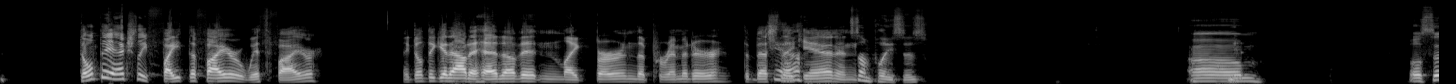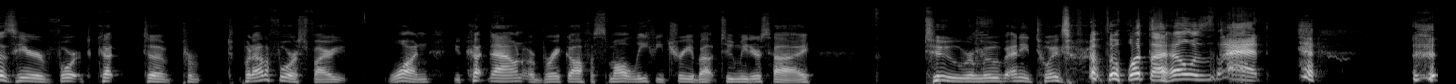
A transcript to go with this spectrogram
don't they actually fight the fire with fire? Like don't they get out ahead of it and like burn the perimeter the best Yeah, they can and Some places. Um. Well, it says here for to cut to, to put out a forest fire. One, you cut down or break off a small leafy tree about two meters high. Two, remove any twigs from the. What the hell is that?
